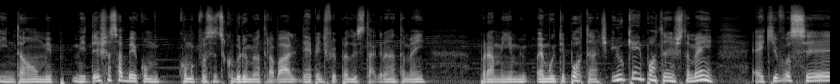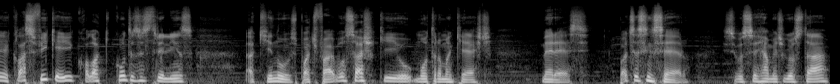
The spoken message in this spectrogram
Então me, me deixa saber como, como que você descobriu o meu trabalho, de repente foi pelo Instagram também. Pra mim é muito importante. E o que é importante também é que você classifique aí, coloque quantas estrelinhas aqui no Spotify você acha que o Motoramancast Cast merece. Pode ser sincero. Se você realmente gostar,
